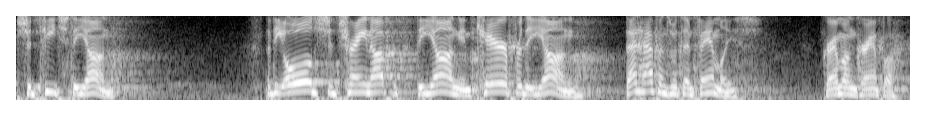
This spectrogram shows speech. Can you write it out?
should teach the young. That the old should train up the young and care for the young. That happens within families. Grandma and grandpa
